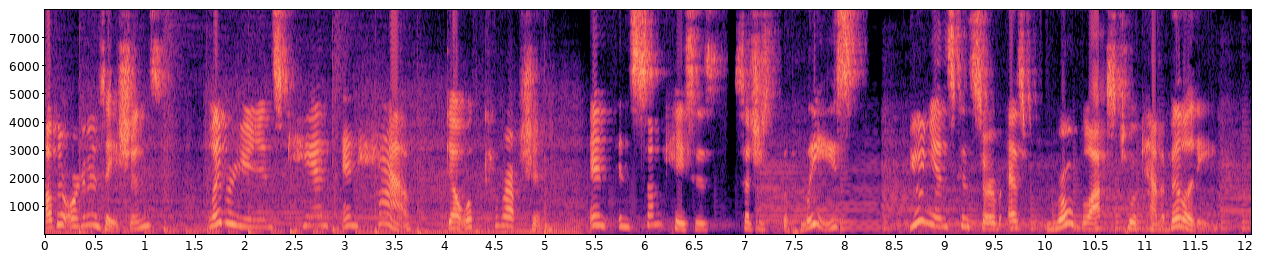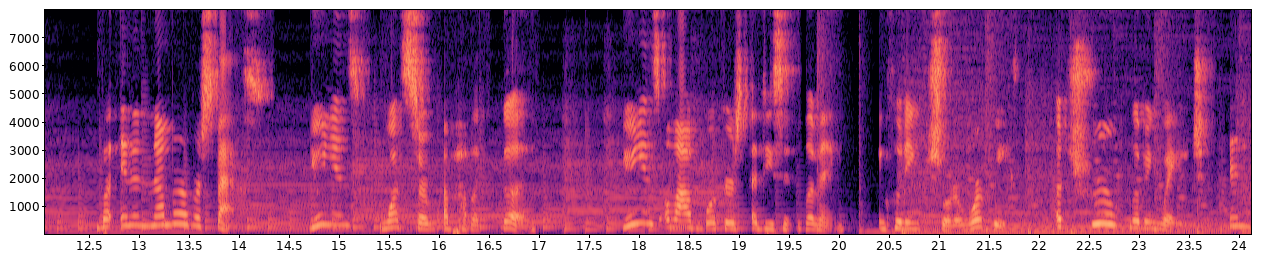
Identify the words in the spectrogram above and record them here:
other organizations, labor unions can and have dealt with corruption, and in some cases, such as the police, unions can serve as roadblocks to accountability. But in a number of respects, unions once served a public good. Unions allowed workers a decent living, including shorter work weeks, a true living wage, and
